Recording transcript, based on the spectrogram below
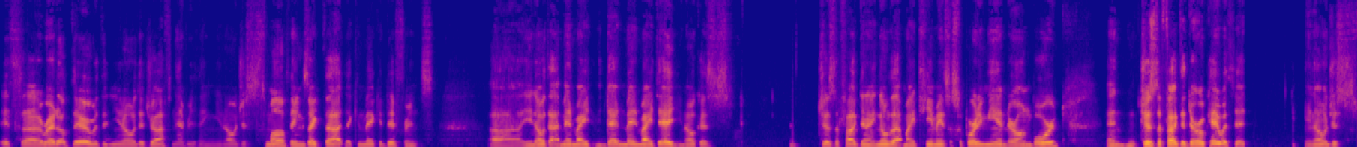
it's uh, right up there with the you know the draft and everything. You know, just small things like that that can make a difference. Uh, you know that made my that made my day. You know, because just the fact that I know that my teammates are supporting me and they're on board, and just the fact that they're okay with it, you know, just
